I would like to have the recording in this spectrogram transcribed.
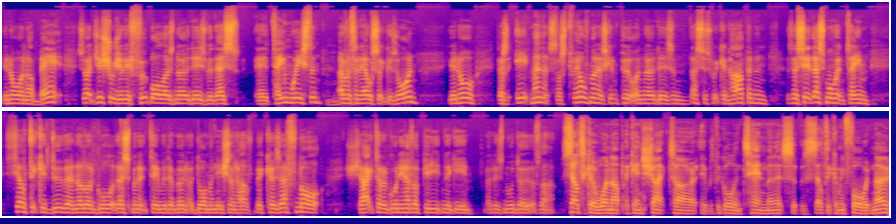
you know, on a bet. So it just shows you the football is nowadays with this uh, time wasting, mm-hmm. everything else that goes on. You know, there's eight minutes, there's 12 minutes getting put on nowadays, and that's just what can happen. And as I say, at this moment in time, Celtic could do with another goal at this minute in time with the amount of domination they have, because if not, Shakhtar are going to have a period in the game. There is no doubt of that. Celtic are one up against Shakhtar. It was the goal in 10 minutes. It was Celtic coming forward now.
